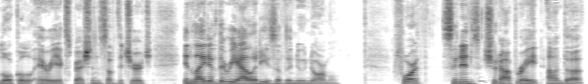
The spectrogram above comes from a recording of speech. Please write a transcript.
local area expressions of the Church, in light of the realities of the new normal. Fourth, synods should operate on the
